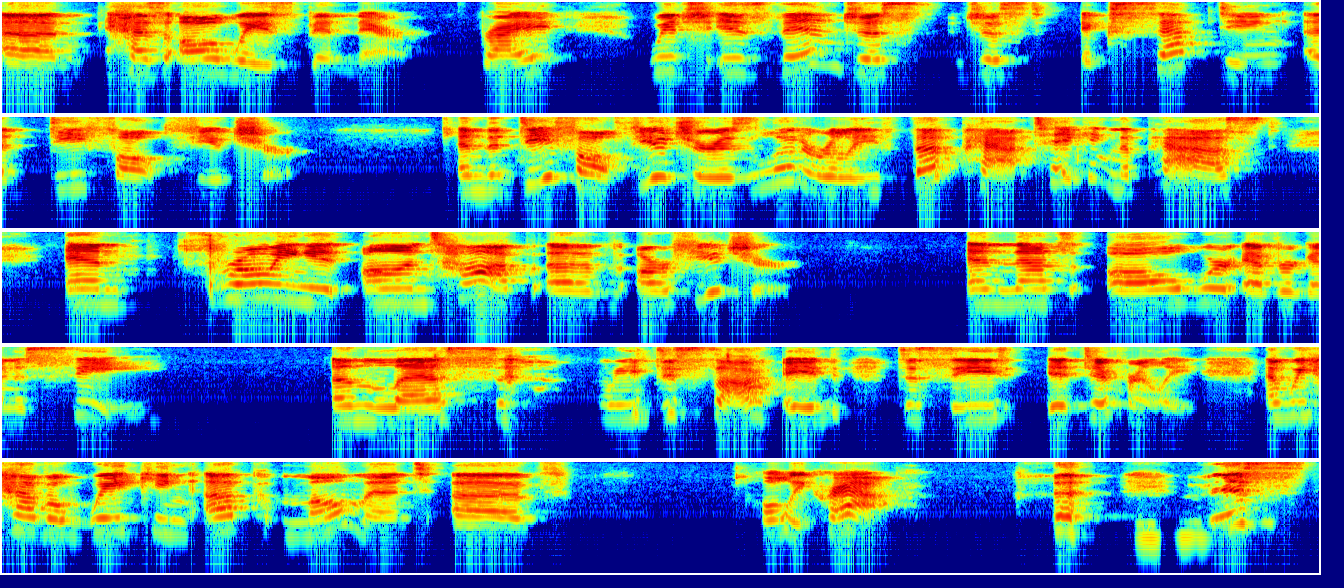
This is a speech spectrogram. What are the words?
um, has always been there, right? Which is then just just accepting a default future and the default future is literally the pat taking the past and throwing it on top of our future. And that's all we're ever going to see unless we decide to see it differently. And we have a waking up moment of holy crap. mm-hmm. This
